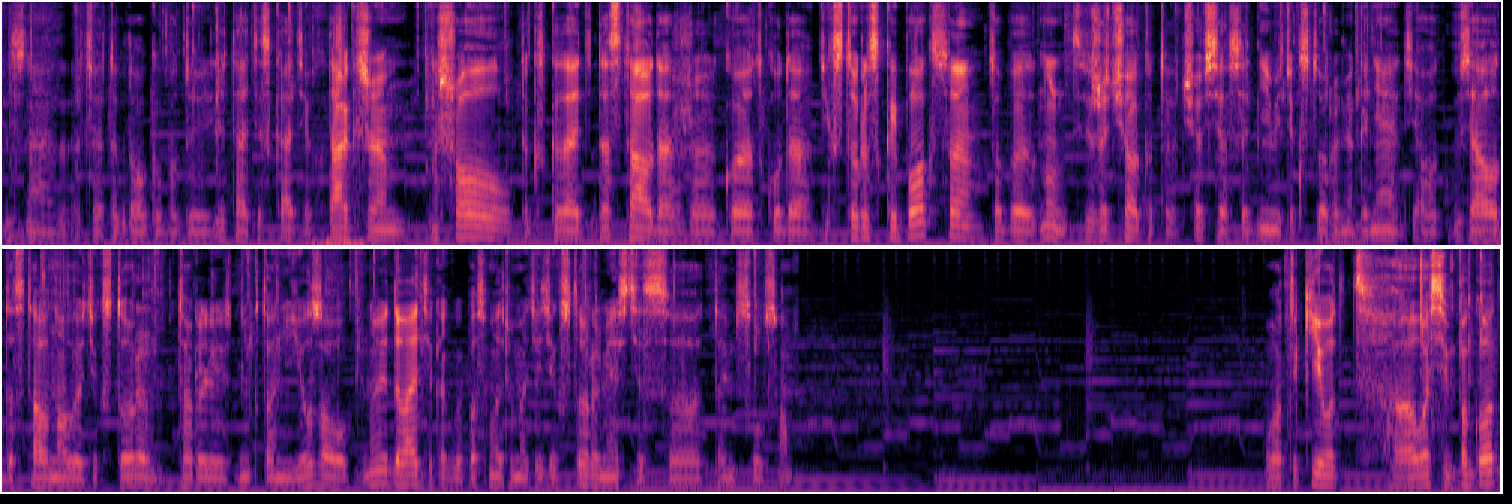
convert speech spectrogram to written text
Не знаю, это я так долго буду летать, искать их. Также нашел, так сказать, достал даже кое-откуда текстуры скайбокса, чтобы, ну, свежачок, это что все с одними текстурами гоняют. Я вот взял, достал новые текстуры, которые никто не юзал. Ну и давайте как бы посмотрим эти текстуры вместе с э, таймсусом. Вот такие вот 8 а, погод.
